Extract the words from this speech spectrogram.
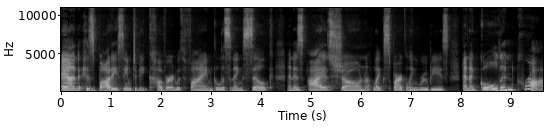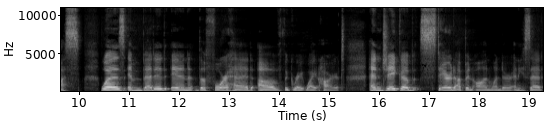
And his body seemed to be covered with fine, glistening silk, and his eyes shone like sparkling rubies, and a golden cross was embedded in the forehead of the great white hart. And Jacob stared up in awe and wonder, and he said,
